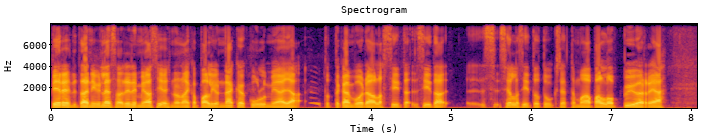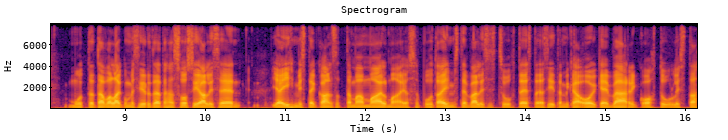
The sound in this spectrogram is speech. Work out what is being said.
perehdytään, niin yleensä on enemmän asioihin on aika paljon näkökulmia ja totta kai voidaan olla siitä, siitä sellaisia totuuksia, että maapallo on pyöreä, mutta tavallaan kun me siirrytään tähän sosiaaliseen ja ihmisten kansattamaan maailmaan, jossa puhutaan ihmisten välisistä suhteista ja siitä, mikä on oikein, väärin, kohtuullista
